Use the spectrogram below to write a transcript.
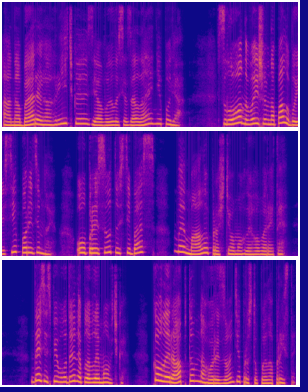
а на берегах річки з'явилися зелені поля. Слон вийшов на палубу і сів поряд зі мною. У присутності Бес ми мало про що могли говорити. Десь із півгодини пливли мовчки, коли раптом на горизонті проступила пристань,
